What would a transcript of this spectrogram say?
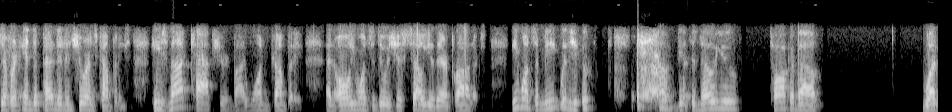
different independent insurance companies. He's not captured by one company, and all he wants to do is just sell you their products. He wants to meet with you, get to know you, talk about what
